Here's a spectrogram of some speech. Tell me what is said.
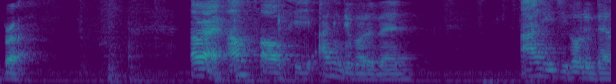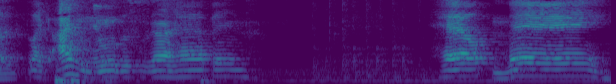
Bruh. Alright, I'm salty. I need to go to bed. I need to go to bed. Like, I knew this was gonna happen. Help me.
